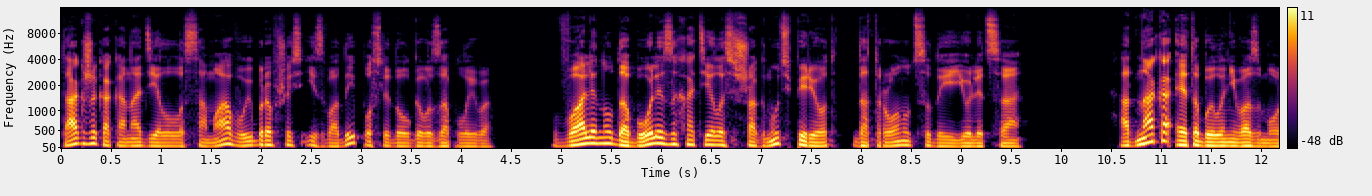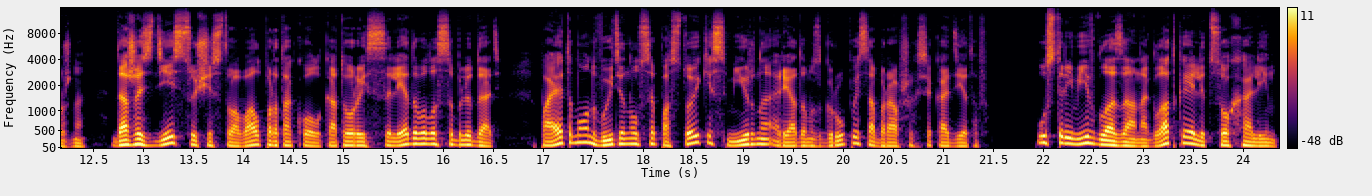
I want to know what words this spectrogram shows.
так же, как она делала сама, выбравшись из воды после долгого заплыва. Валину до боли захотелось шагнуть вперед, дотронуться до ее лица. Однако это было невозможно. Даже здесь существовал протокол, который следовало соблюдать, поэтому он вытянулся по стойке смирно рядом с группой собравшихся кадетов, устремив глаза на гладкое лицо Халин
